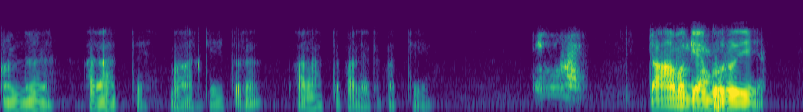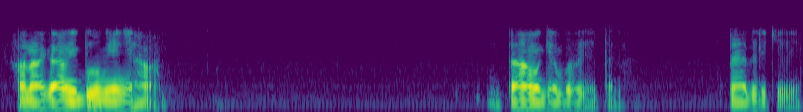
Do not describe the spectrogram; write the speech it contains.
අන්න අරහත් මාර්ගයේ තුර අරහත් ඵලයටපත් වීම. තාම ගැඹුරුයි. අනාගාමි භූමියෙන් එහා. තාම ගැඹුරුයි එතන. පැහැදිලි කිරීම.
